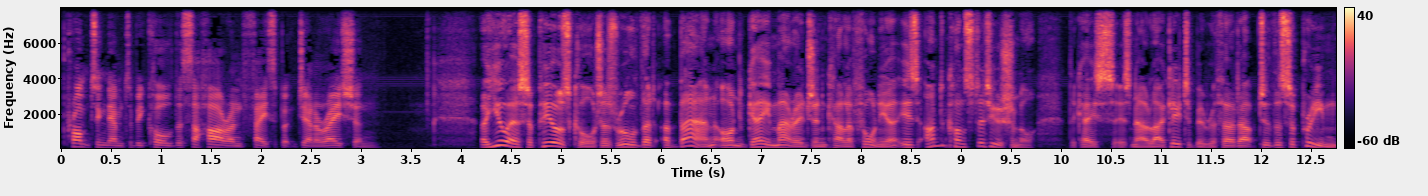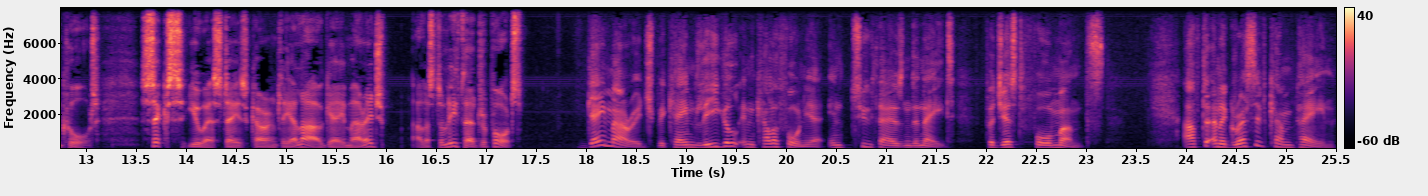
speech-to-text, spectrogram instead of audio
prompting them to be called the Saharan Facebook generation. A U.S. appeals court has ruled that a ban on gay marriage in California is unconstitutional. The case is now likely to be referred up to the Supreme Court. Six U.S. states currently allow gay marriage. Alastair Leithead reports. Gay marriage became legal in California in 2008 for just four months. After an aggressive campaign,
